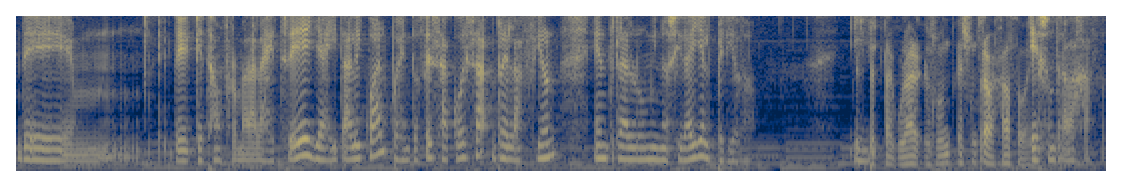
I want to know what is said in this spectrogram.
de, mm, de, que están formadas las estrellas y tal y cual, pues entonces sacó esa relación entre la luminosidad y el periodo. Espectacular, es un, es un trabajazo. ¿eh? Es un trabajazo.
